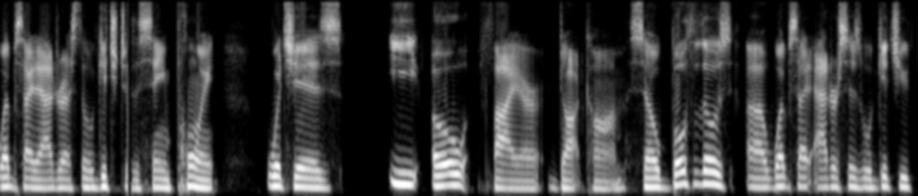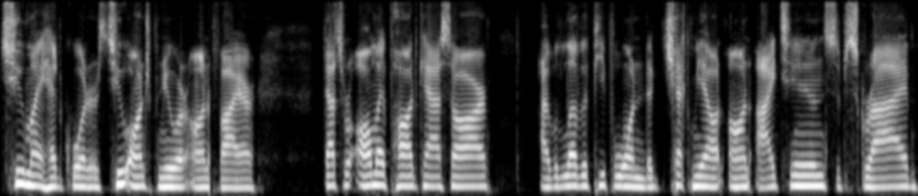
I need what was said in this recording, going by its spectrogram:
website address that will get you to the same point, which is eofire.com. So both of those uh, website addresses will get you to my headquarters, to Entrepreneur on Fire. That's where all my podcasts are. I would love if people wanted to check me out on iTunes, subscribe.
